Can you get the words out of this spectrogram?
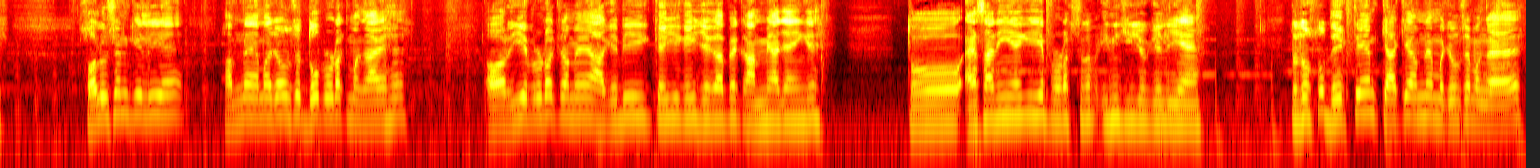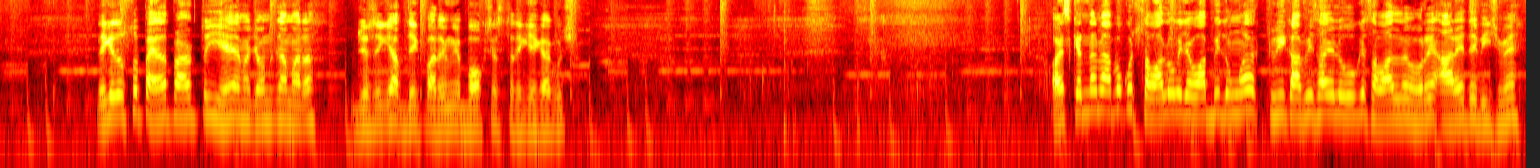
सॉल्यूशन के लिए हमने अमेजोन से दो प्रोडक्ट मंगाए हैं। और ये प्रोडक्ट हमें आगे भी कई कई जगह पे काम में आ जाएँगे। तो ऐसा नहीं है कि ये प्रोडक्ट सिर्फ़ इन्हीं चीज़ों के लिए हैं। तो दोस्तों देखते हैं हम क्या क्या हमने अमेजोन से मंगाया है। देखिए दोस्तों, पहला प्रोडक्ट तो ये है अमेजोन का हमारा। जैसे कि आप देख पा रहे होंगे बॉक्स इस तरीके का कुछ। और इसके अंदर मैं आपको कुछ सवालों के जवाब भी दूँगा, क्योंकि काफ़ी सारे लोगों के सवाल हो रहे आ रहे थे बीच में।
